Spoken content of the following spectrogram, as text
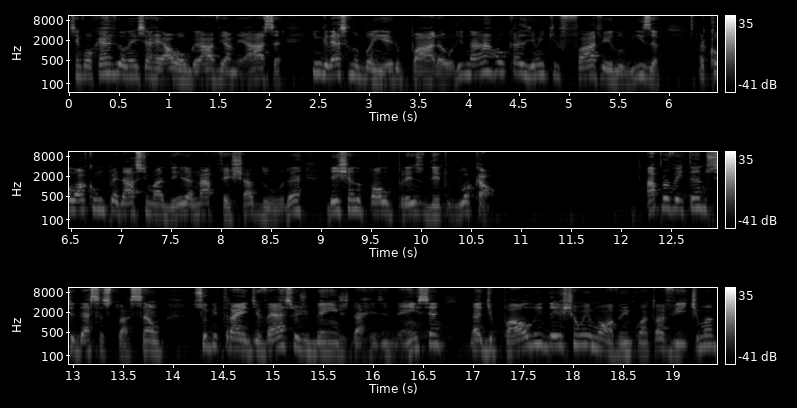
sem qualquer violência real ou grave ameaça, ingressa no banheiro para urinar, ocasião em que Flávia e Luísa colocam um pedaço de madeira na fechadura, deixando Paulo preso dentro do local. Aproveitando-se dessa situação, subtraem diversos bens da residência eh, de Paulo e deixam o imóvel, enquanto a vítima,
